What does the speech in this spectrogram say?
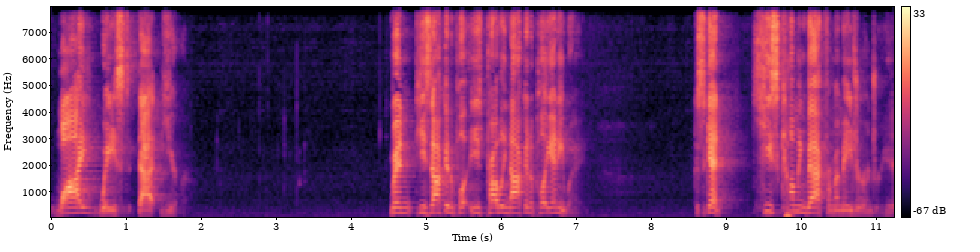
why waste that year? When he's not going to play, he's probably not going to play anyway. Because again, he's coming back from a major injury.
